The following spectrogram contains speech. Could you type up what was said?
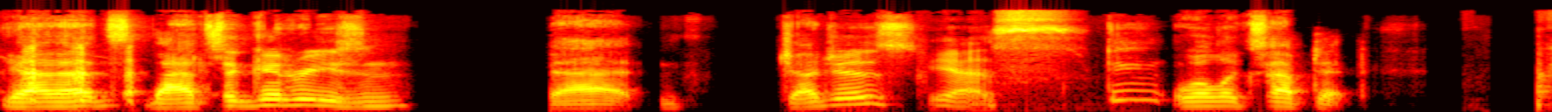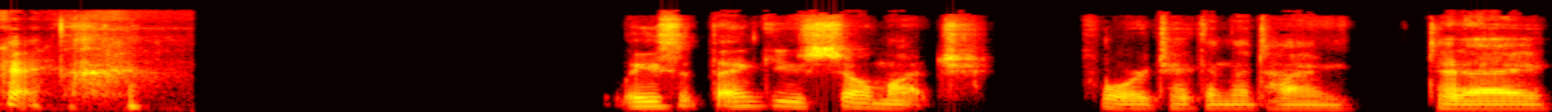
yeah. That's that's a good reason. That judges, Yes. ding, will accept it. Okay. Lisa, thank you so much for taking the time today.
